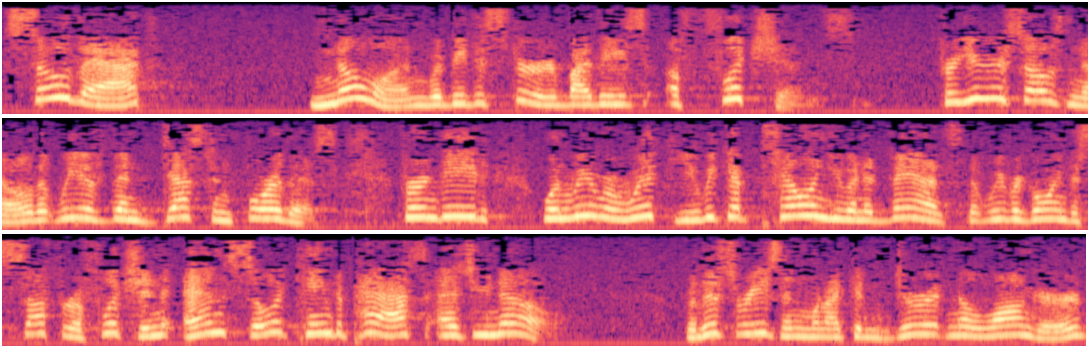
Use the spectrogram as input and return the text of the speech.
so that no one would be disturbed by these afflictions. For you yourselves know that we have been destined for this. For indeed, when we were with you, we kept telling you in advance that we were going to suffer affliction, and so it came to pass, as you know. For this reason, when I could endure it no longer,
